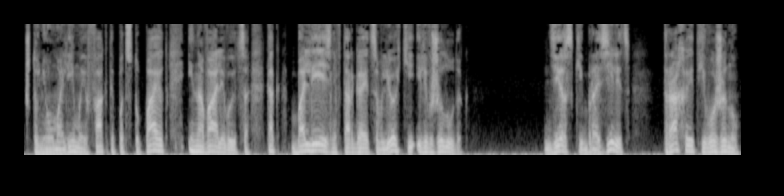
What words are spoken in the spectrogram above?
что неумолимые факты подступают и наваливаются, как болезнь вторгается в легкие или в желудок. Дерзкий бразилец трахает его жену.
